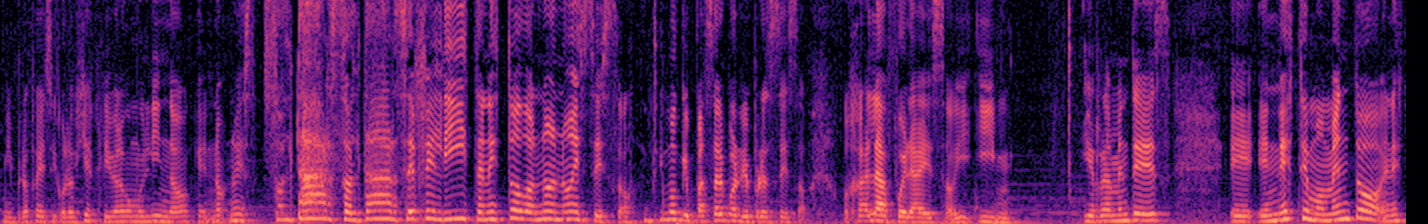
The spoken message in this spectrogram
mi profe de psicología escribió algo muy lindo, que no, no es soltar, soltar, sé feliz, tenés todo. No, no es eso. Tengo que pasar por el proceso. Ojalá fuera eso. Y, y, realmente es, eh, en este momento, en est-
